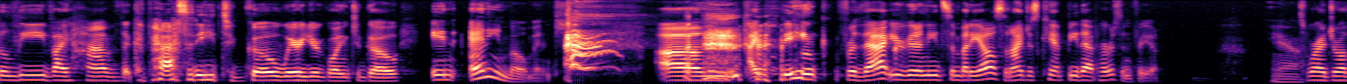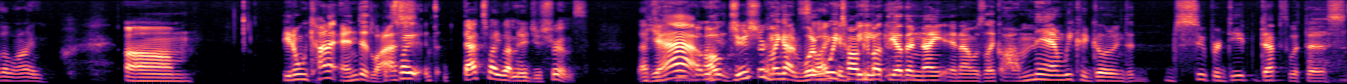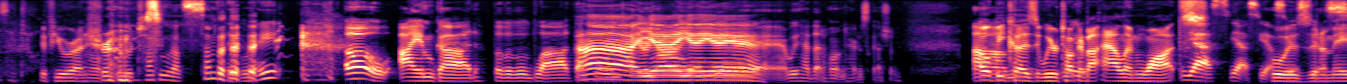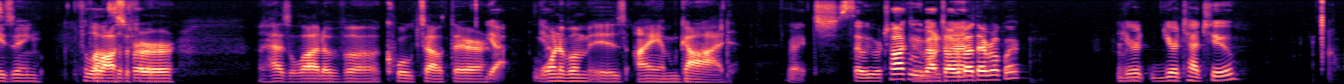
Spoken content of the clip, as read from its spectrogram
believe I have the capacity to go where you're going to go in any moment. um, I think for that, you're going to need somebody else, and I just can't be that person for you. Yeah. That's where I draw the line. You know, we kind of ended last. That's why, that's why you want me to do shrooms. That's yeah. Oh, to oh my God. What so were we talking be- about the other night? And I was like, oh man, we could go into super deep depth with this if you were on shrooms. We were talking about something, right? oh, I am God. Blah blah blah blah. That Ah, yeah, nine- yeah, yeah, yeah. We had that whole entire discussion. oh, because we were talking about Alan Watts. Yes, yes, yes. who is an amazing Philosopher. philosopher. Has a lot of uh, quotes out there. Yeah, yeah. One of them is "I am God." Right. So we were talking Do we about want to talk about that real quick? Your your tattoo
